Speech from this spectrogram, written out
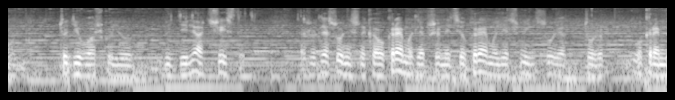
От, Тоді важко його відділяти, чистити. Так що для соняшника окремо, для пшениці окремо, ячмінь, соя теж окремі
